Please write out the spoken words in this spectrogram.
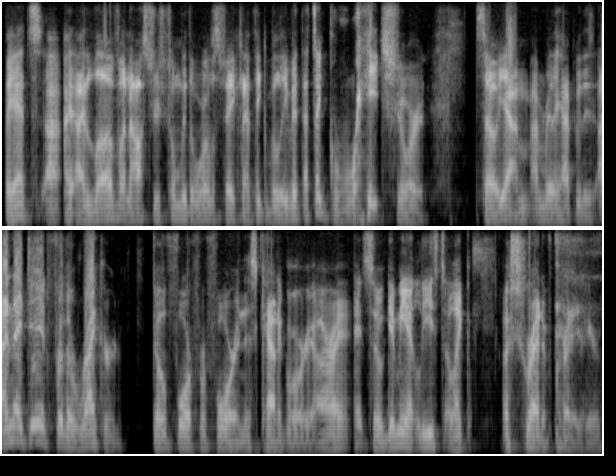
but yeah, it's I, I love an ostrich told me the world is fake, and I think I believe it. That's a great short. So yeah, I'm I'm really happy with this, and I did for the record go four for four in this category. All right, so give me at least like a shred of credit here.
